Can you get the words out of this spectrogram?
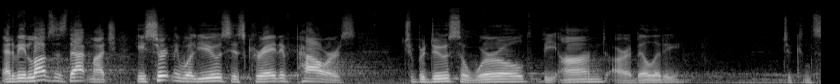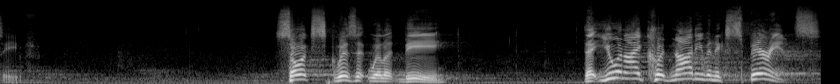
And if he loves us that much, he certainly will use his creative powers to produce a world beyond our ability to conceive. So exquisite will it be that you and I could not even experience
